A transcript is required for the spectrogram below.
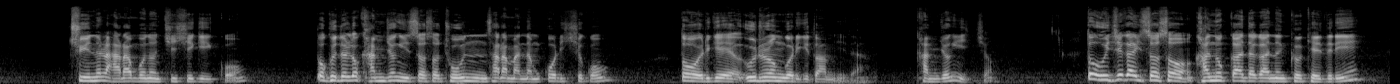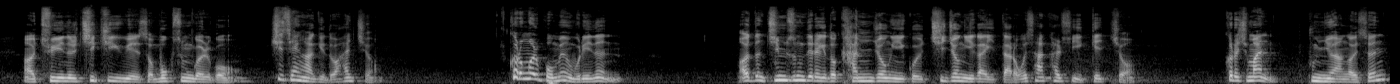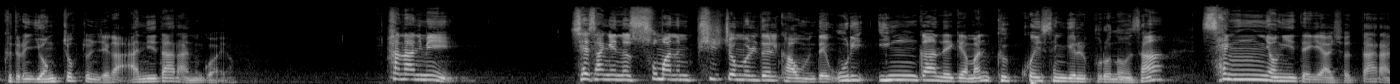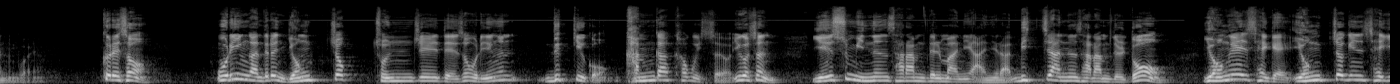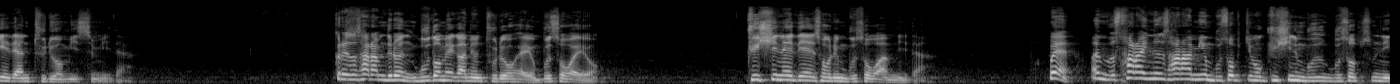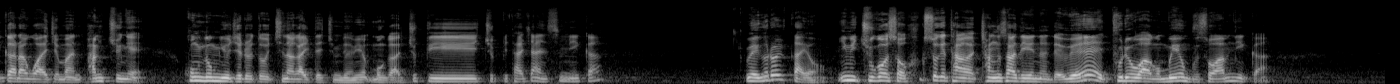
주인을 알아보는 지식이 있고 또 그들도 감정이 있어서 좋은 사람 만나면 꼬리치고 또 이렇게 으르렁거리기도 합니다. 감정이 있죠. 또 의지가 있어서 간혹 가다가는 그 개들이 어, 주인을 지키기 위해서 목숨 걸고 희생하기도 하죠. 그런 걸 보면 우리는 어떤 짐승들에게도 감정이 있고 지정의가 있다고 생각할 수 있겠죠. 그렇지만 분명한 것은 그들은 영적 존재가 아니다라는 거예요. 하나님이 세상에 있는 수많은 피조물들 가운데 우리 인간에게만 극호의 생기를 불어넣어서 생명이 되게 하셨다라는 거예요. 그래서 우리 인간들은 영적 존재에 대해서 우리는 느끼고 감각하고 있어요. 이것은 예수 믿는 사람들만이 아니라 믿지 않는 사람들도 영의 세계, 영적인 세계에 대한 두려움이 있습니다. 그래서 사람들은 무덤에 가면 두려워해요. 무서워해요. 귀신에 대해서 우리는 무서워합니다. 왜? 아니, 뭐 살아있는 사람이 무섭지 뭐 귀신은 무, 무섭습니까? 라고 하지만 밤중에 공동묘지로도 지나갈 때쯤 되면 뭔가 쭈삣쭈삣하지 않습니까? 왜 그럴까요? 이미 죽어서 흙 속에 다 장사되어 있는데 왜 두려워하고 왜 무서워합니까?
